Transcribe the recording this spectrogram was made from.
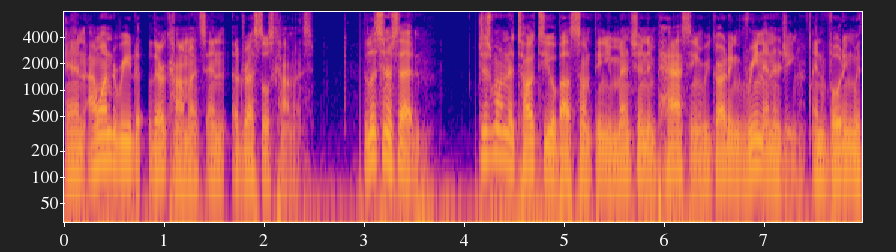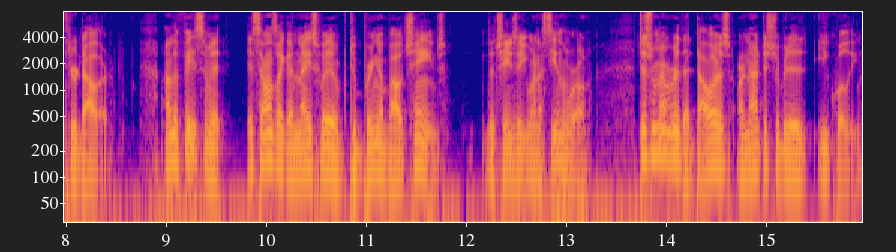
and I wanted to read their comments and address those comments. The listener said, Just wanted to talk to you about something you mentioned in passing regarding green energy and voting with your dollar. On the face of it, it sounds like a nice way to bring about change, the change that you want to see in the world. Just remember that dollars are not distributed equally.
